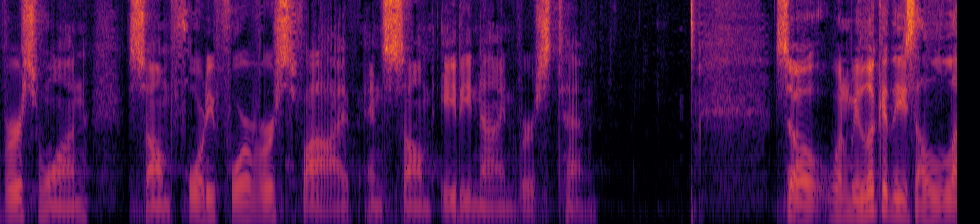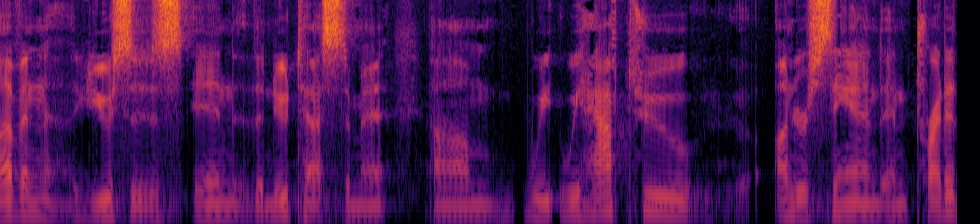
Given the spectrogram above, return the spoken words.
verse 1 psalm 44 verse 5 and psalm 89 verse 10 So when we look at these 11 uses in the New Testament, um, we, we have to understand and try to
